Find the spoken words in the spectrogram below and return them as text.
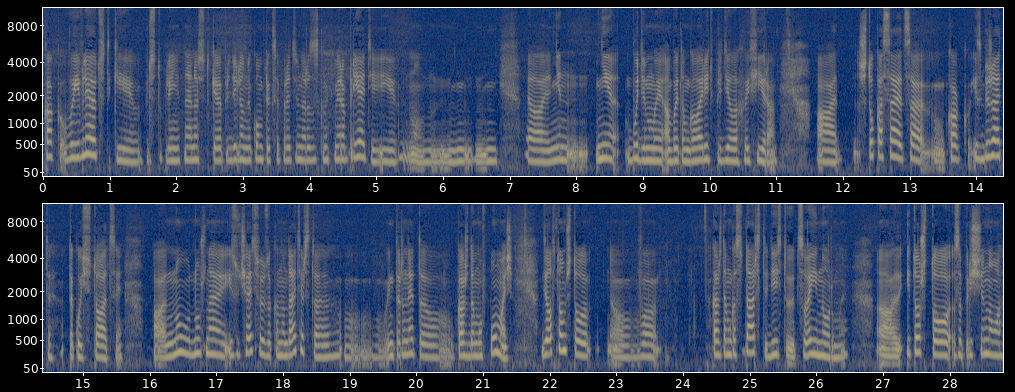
как выявляются такие преступления, это, наверное, все-таки определенный комплекс оперативно-розыскных мероприятий, и ну, а, не, не будем мы об этом говорить в пределах эфира. Что касается, как избежать такой ситуации, ну, нужно изучать свое законодательство, интернет каждому в помощь. Дело в том, что в в каждом государстве действуют свои нормы. А, и то, что запрещено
